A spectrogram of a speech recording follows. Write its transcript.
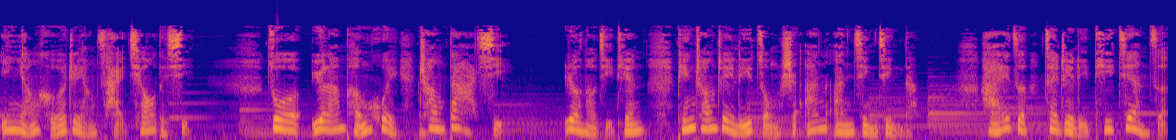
阴阳河这样踩跷的戏，做盂兰盆会唱大戏，热闹几天。平常这里总是安安静静的。孩子在这里踢毽子、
